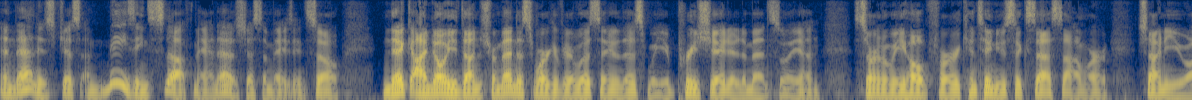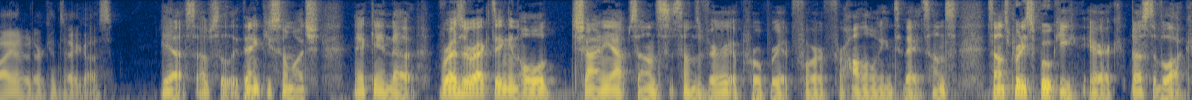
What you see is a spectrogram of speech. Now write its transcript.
And that is just amazing stuff, man. That is just amazing. So Nick, I know you've done tremendous work if you're listening to this. We appreciate it immensely, and certainly we hope for continued success on where Shiny UI Editor can take us. Yes, absolutely. Thank you so much, Nick. And uh, resurrecting an old shiny app sounds sounds very appropriate for for Halloween today. It sounds sounds pretty spooky, Eric. Best of luck.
